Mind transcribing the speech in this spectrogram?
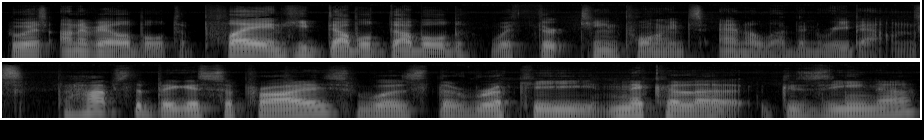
who was unavailable to play, and he double doubled with 13 points and 11 rebounds. Perhaps the biggest surprise was the rookie Nikola Guzina,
